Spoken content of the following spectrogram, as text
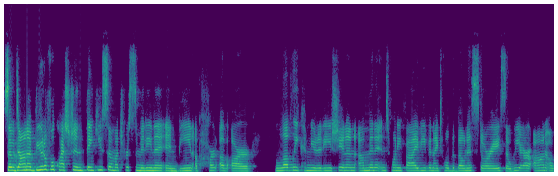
So, Donna, beautiful question. Thank you so much for submitting it and being a part of our lovely community. Shannon, a minute and 25, even I told the bonus story. So, we are on a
